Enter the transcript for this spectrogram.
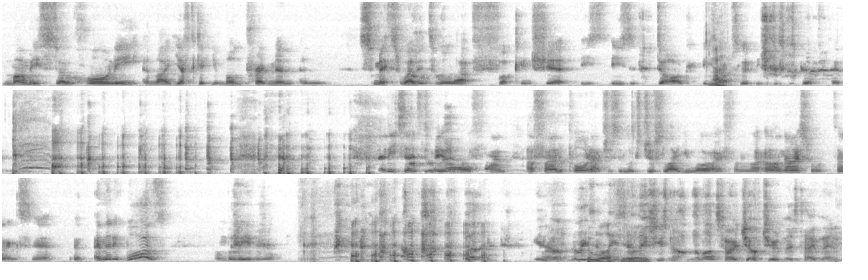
mommy's so horny," and like you have to get your mum pregnant. And Smith's well into all that fucking shit. He's he's a dog. He's Ah. absolutely disgusting. Then he says to me, "Oh, I found I found a porn actress that looks just like your wife," and I'm like, "Oh, nice one, thanks." Yeah, and then it was unbelievable. Well, you You know, at least, at least, at least she's not lost her job during this time. Then.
